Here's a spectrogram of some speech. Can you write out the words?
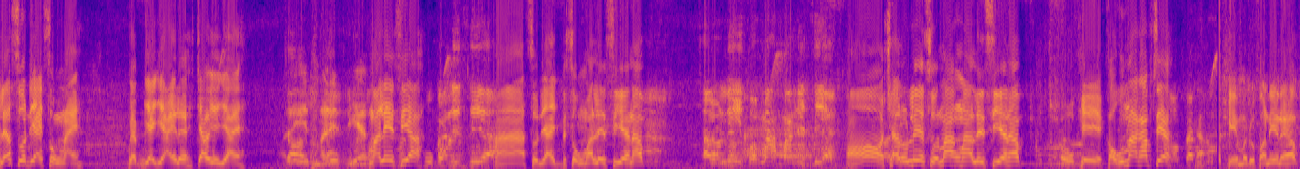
แล้วส่วนใหญ่ส่งไหน แบบใหญ่ ๆ เลยเจ้าใหญ่ มาเลเซียๆมาเลเซียมาเลเซียอ่าส่วนใหญ่ไปส่งมาเลเซียนะครับชาโรเล่ส่วนมากมาเลเซียอ๋อชาโรเล่ส่วนมากมาเลเซียนะครับ โอเคขอบคุณมากครับเสียโอเคมาดูฝั่งนี้หนะครับ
